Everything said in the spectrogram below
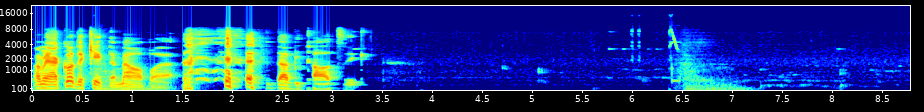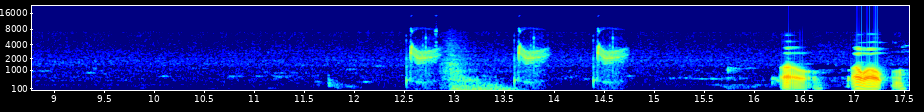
I mean, I could have kicked them out, but that'd be toxic. Oh. Oh well.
